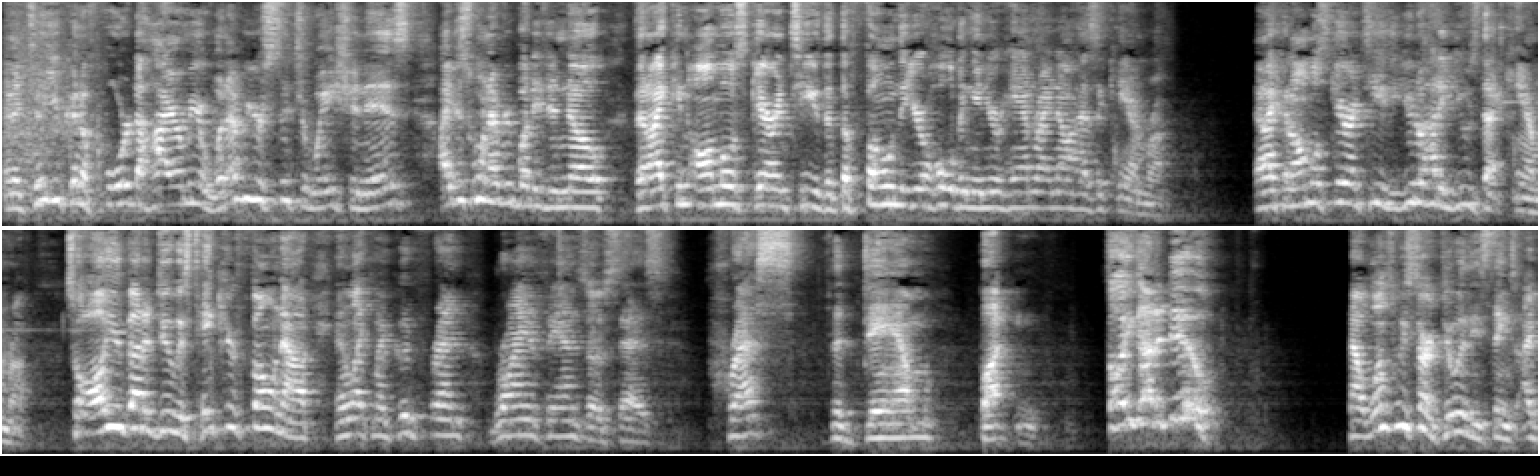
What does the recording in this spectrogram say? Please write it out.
and until you can afford to hire me or whatever your situation is, I just want everybody to know that I can almost guarantee you that the phone that you're holding in your hand right now has a camera. And I can almost guarantee that you know how to use that camera. So all you've got to do is take your phone out and, like my good friend Brian Fanzo says, press the damn button. That's all you got to do. Now, once we start doing these things, I,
